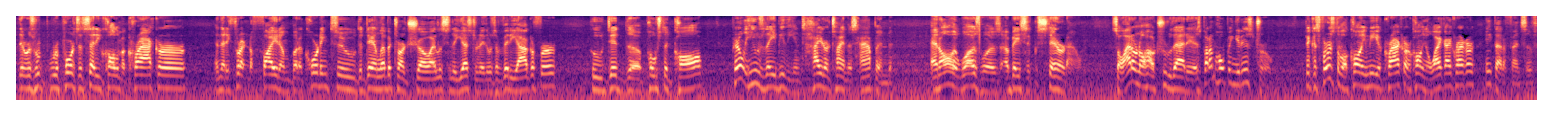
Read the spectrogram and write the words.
there was reports that said he called him a cracker and that he threatened to fight him. But according to the Dan Le Batard show I listened to yesterday, there was a videographer who did the posted call. Apparently, he was the AB the entire time this happened, and all it was was a basic stare down. So I don't know how true that is, but I'm hoping it is true. Because, first of all, calling me a cracker or calling a white guy cracker ain't that offensive.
